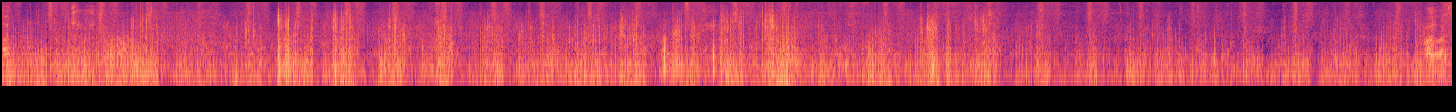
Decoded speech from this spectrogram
Оп. Молодець.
